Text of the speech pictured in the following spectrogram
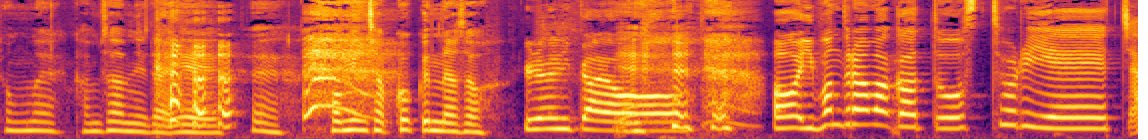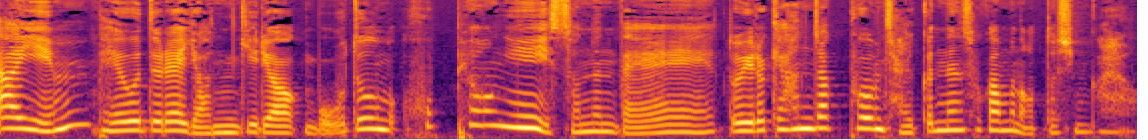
정말 감사합니다. 예. 예. 범인 잡고 끝나서. 그러니까요. 예. 어, 이번 드라마가 또 스토리의 짜임, 배우들의 연기력 모두 호평이 있었는데 또 이렇게 한 작품 잘 끝낸 소감은 어떠신가요?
